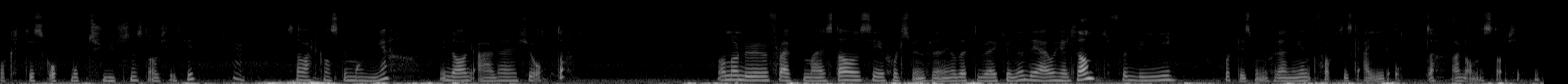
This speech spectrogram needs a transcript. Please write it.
faktisk opp mot 1000 stavkirker. Mm. Så det har vært ganske mange. I dag er det 28. Og når du fleiper meg i stad og sier Fortidsminneforeningen og dette bør jeg kunne, det er jo helt sant. Fordi Fortidsminneforeningen faktisk eier åtte av landets stavkirker.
